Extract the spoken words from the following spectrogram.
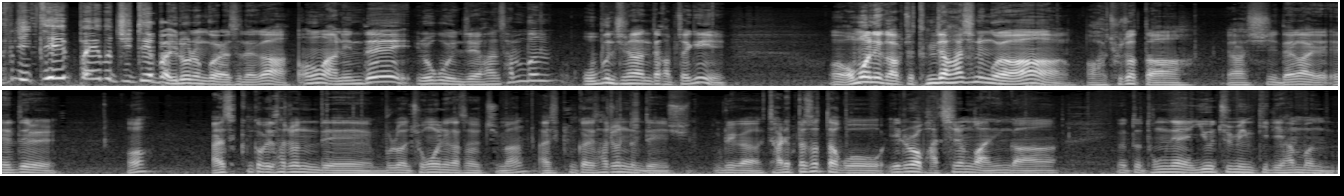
GTA5 GTA5 이러는 거야 그래서 내가 어 아닌데 이러고 이제 한 3분? 5분 지났는데 갑자기 어, 어머니가 갑자기 등장하시는 거야 아 조졌다 야씨 내가 애- 애들 어? 아이스크림까지 사줬는데 물론 종원이가 사줬지만 아이스크림까지 사줬는데 씨, 우리가 자리 뺏었다고 1로 바치는 거 아닌가 이것도 동네 이웃 주민끼리 한번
